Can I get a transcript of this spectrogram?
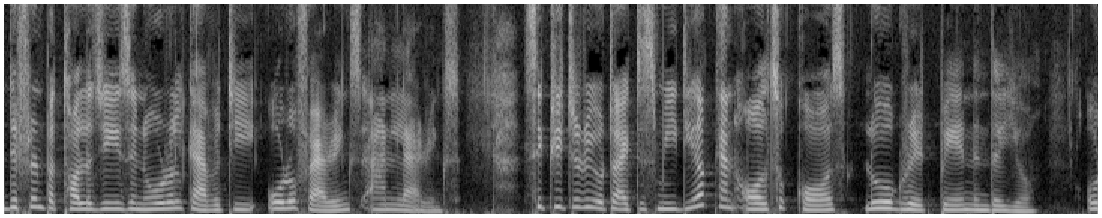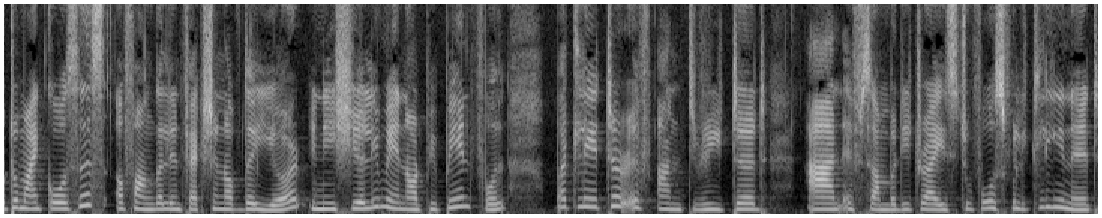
different pathologies in oral cavity, oropharynx, and larynx. Secretory otitis media can also cause low grade pain in the ear. Otomycosis, a fungal infection of the ear, initially may not be painful, but later, if untreated and if somebody tries to forcefully clean it,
